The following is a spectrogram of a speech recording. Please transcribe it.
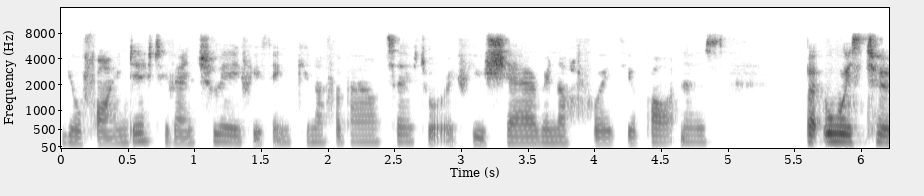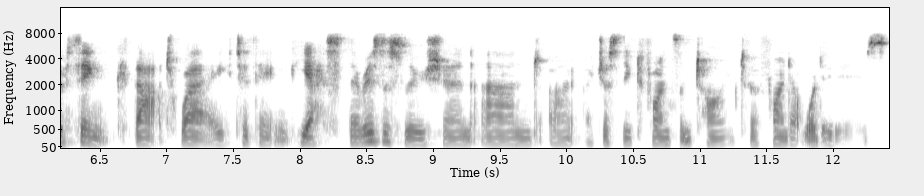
you'll find it eventually if you think enough about it or if you share enough with your partners. But always to think that way, to think, yes, there is a solution, and I, I just need to find some time to find out what it is.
